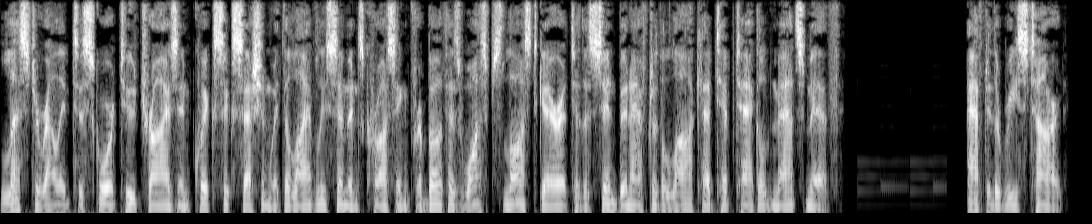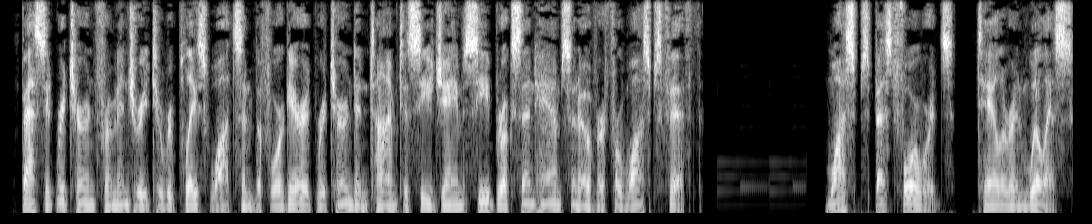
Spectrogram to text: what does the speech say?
Leicester rallied to score two tries in quick succession with the lively Simmons crossing for both as Wasps lost Garrett to the sin bin after the lock had tip-tackled Matt Smith. After the restart, Bassett returned from injury to replace Watson before Garrett returned in time to see James Seabrook send Hampson over for Wasps' fifth. Wasps' best forwards, Taylor and Willis,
